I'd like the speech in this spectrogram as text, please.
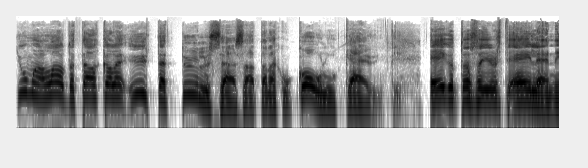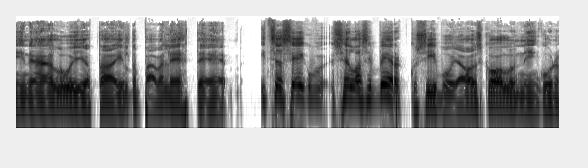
jumalauta, tämä alkaa olla yhtä tylsää saatana kuin koulukäynti. Eikö tuossa just eilen niin äh, luin jotain iltapäivälehteä. Itse asiassa ei sellaisia verkkosivuja, olisiko ollut niin kuin,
